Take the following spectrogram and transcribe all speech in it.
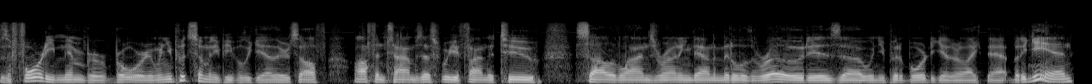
was a 40 member board, and when you put so many people together, it's off. Oftentimes, that's where you find the two solid lines running down the middle of the road is uh, when you put a board together like that. But again,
